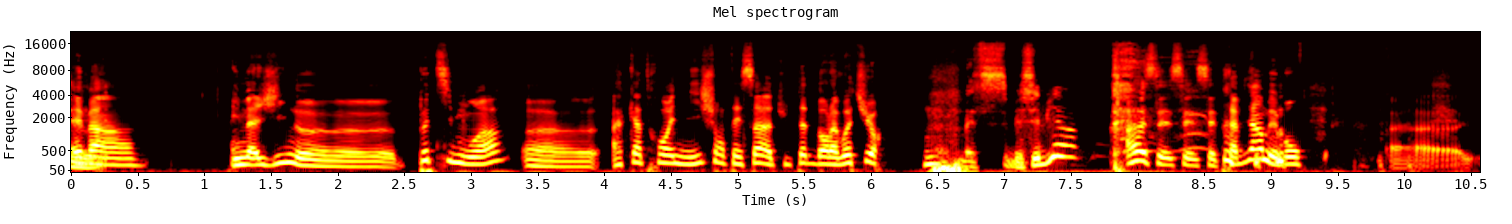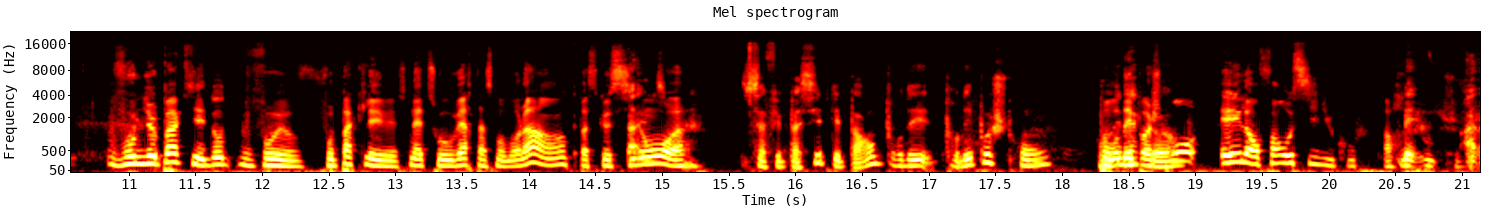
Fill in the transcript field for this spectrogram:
Eh ben, imagine euh, petit moi à 4 ans et demi chanter ça à tue-tête dans la voiture. mais c'est bien. Ah, c'est très bien, mais bon. Euh, vaut mieux pas qu'il y ait d'autres. Faut, faut pas que les fenêtres soient ouvertes à ce moment-là, hein, parce que sinon, euh, Ça fait passer tes parents pour des pour des pochetrons. On pour des pochetrons et l'enfant aussi, du coup. Alors, Mais je- ah,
